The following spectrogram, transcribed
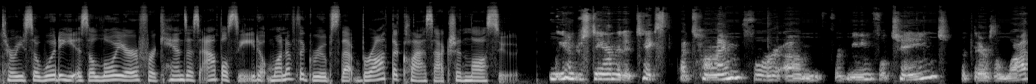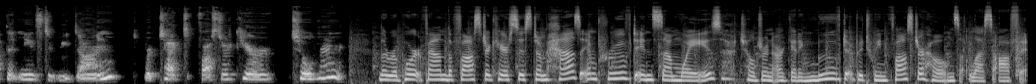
Teresa Woody is a lawyer for Kansas Appleseed, one of the groups that brought the class action lawsuit. We understand that it takes a time for um, for meaningful change, but there's a lot that needs to be done to protect foster care children. The report found the foster care system has improved in some ways. Children are getting moved between foster homes less often.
